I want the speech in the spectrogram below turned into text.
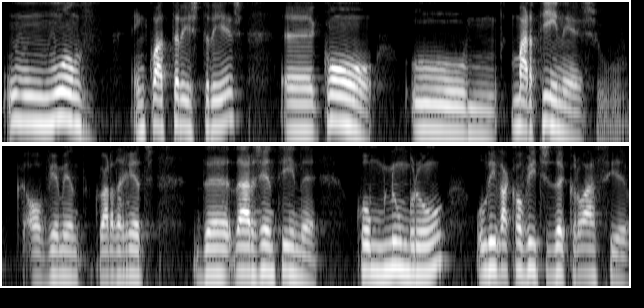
um 11 em 4-3-3 uh, eh, com o Martínez, obviamente guarda-redes da, da Argentina, como número 1. Um. O Livakovic da Croácia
